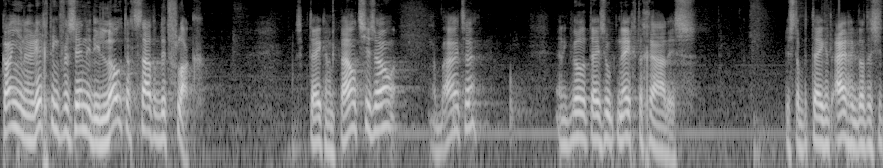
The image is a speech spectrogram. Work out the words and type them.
kan je een richting verzinnen die loodrecht staat op dit vlak. Dus ik teken een pijltje zo naar buiten. En ik wil dat deze hoek 90 graden is. Dus dat betekent eigenlijk dat als je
